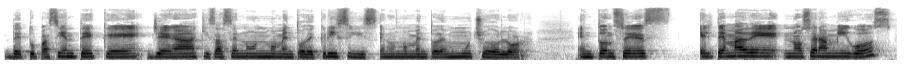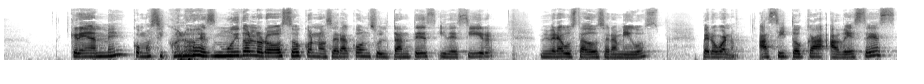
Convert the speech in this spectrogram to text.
de tu paciente que llega quizás en un momento de crisis, en un momento de mucho dolor. Entonces, el tema de no ser amigos, créanme, como psicólogo es muy doloroso conocer a consultantes y decir, me hubiera gustado ser amigos. Pero bueno, así toca a veces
